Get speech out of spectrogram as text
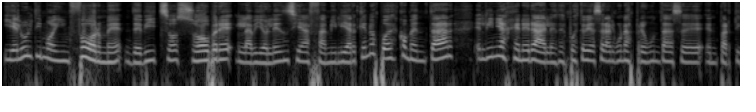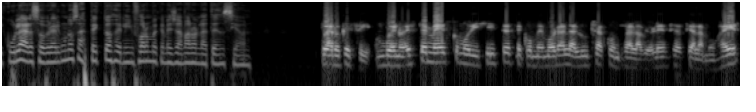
y el último informe de Bitso sobre la violencia familiar. ¿Qué nos puedes comentar en líneas generales? Después te voy a hacer algunas preguntas eh, en particular sobre algunos aspectos del informe que me llamaron la atención. Claro que sí. Bueno, este mes, como dijiste, se conmemora la lucha contra la violencia hacia la mujer.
